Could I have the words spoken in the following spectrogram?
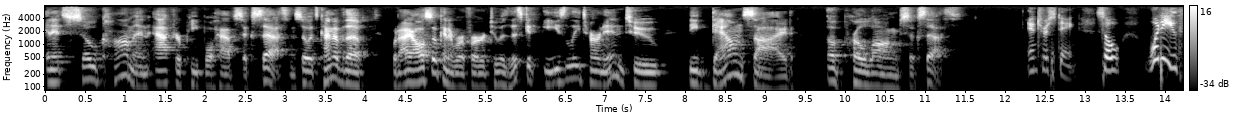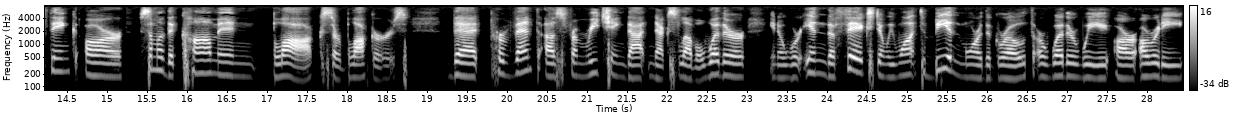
And it's so common after people have success. And so it's kind of the, what I also kind of refer to as this could easily turn into the downside of prolonged success. Interesting. So, what do you think are some of the common blocks or blockers that prevent us from reaching that next level? Whether, you know, we're in the fixed and we want to be in more of the growth or whether we are already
